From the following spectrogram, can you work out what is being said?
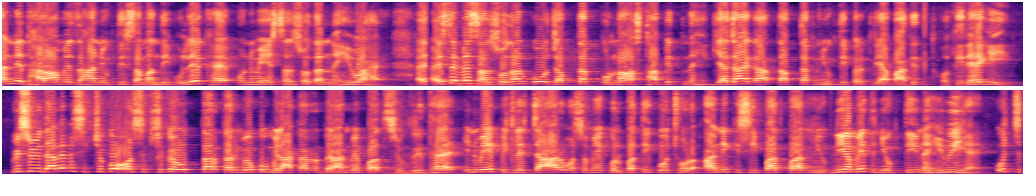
अन्य धाराओं में जहाँ नियुक्ति संबंधी उल्लेख है उनमें संशोधन नहीं हुआ है। ऐसे में संशोधन को जब तक पुनः स्थापित नहीं किया जाएगा तब तक नियुक्ति प्रक्रिया बाधित होती रहेगी। विश्वविद्यालय में शिक्षकों और शिक्षकोत्तर कर्मियों को मिलाकर बिरानवे पद स्वीकृत है। इनमें पिछले चार वर्षों में कुलपति को छोड़ अन्य किसी पद पर नियमित नियुक्ति नहीं हुई है। उच्च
